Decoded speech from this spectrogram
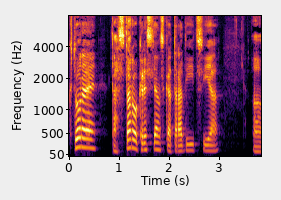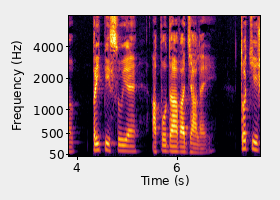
ktoré tá starokresťanská tradícia e, pripisuje a podáva ďalej. Totiž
